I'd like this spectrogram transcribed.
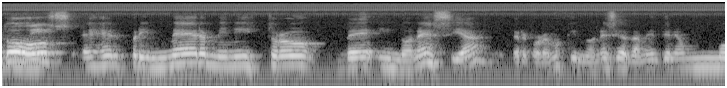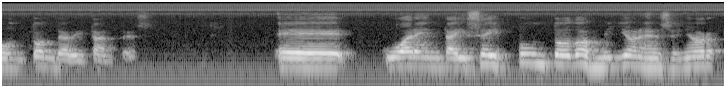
2 es el primer ministro de Indonesia. Recordemos que Indonesia también tiene un montón de habitantes. Eh, 46.2 millones el señor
